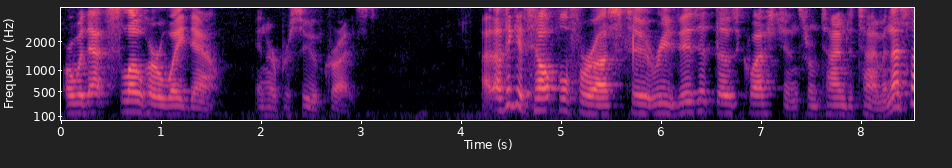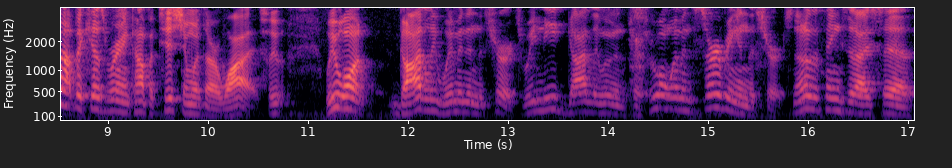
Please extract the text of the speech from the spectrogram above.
or would that slow her way down in her pursuit of Christ? I think it's helpful for us to revisit those questions from time to time. And that's not because we're in competition with our wives. We, we want godly women in the church. We need godly women in the church. We want women serving in the church. None of the things that I said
